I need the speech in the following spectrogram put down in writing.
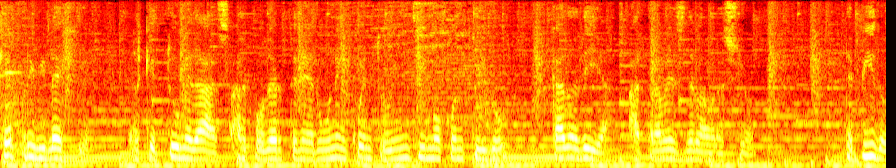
qué privilegio el que tú me das al poder tener un encuentro íntimo contigo cada día a través de la oración. Te pido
